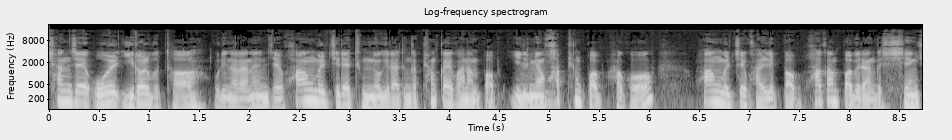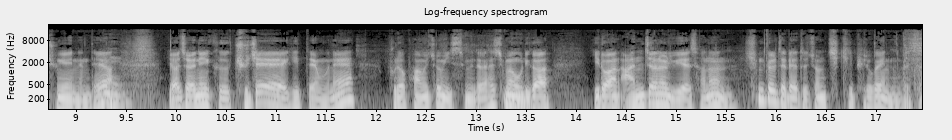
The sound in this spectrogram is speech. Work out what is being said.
현재 올 1월부터 우리나라는 이제 화학물질의 등록이라든가 평가에 관한 법, 일명 음. 화평법하고 화학물질 관리법, 화관법이라는 것이 시행 중에 있는데요. 네. 여전히 그 규제이기 때문에 불협화음이 좀 있습니다. 하지만 우리가 이러한 안전을 위해서는 힘들더라도 좀 지킬 필요가 있는 거죠.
